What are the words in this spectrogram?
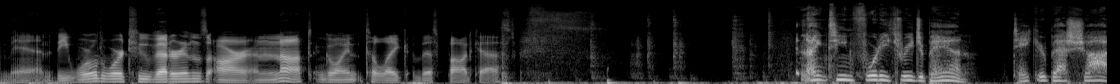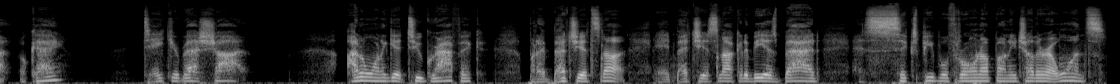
Man, the World War II veterans are not going to like this podcast. 1943 Japan. Take your best shot, okay? Take your best shot. I don't want to get too graphic, but I bet you it's not. I bet you it's not going to be as bad as six people throwing up on each other at once.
